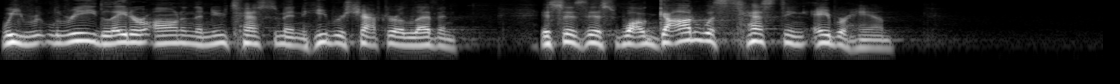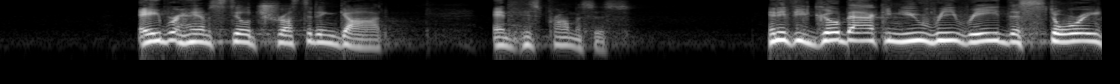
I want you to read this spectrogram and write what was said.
we read later on in the New Testament, in Hebrews chapter 11, it says this While God was testing Abraham, Abraham still trusted in God and his promises. And if you go back and you reread the story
